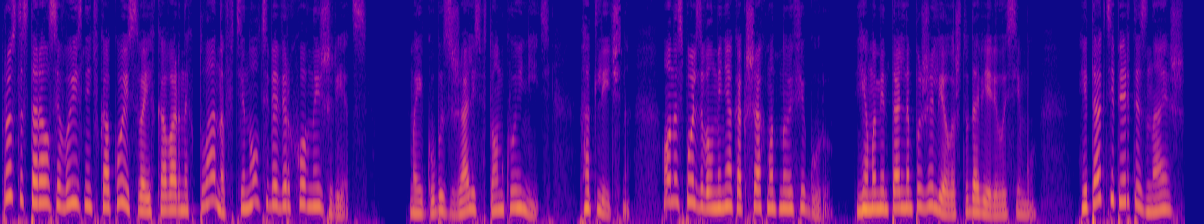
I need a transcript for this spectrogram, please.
«Просто старался выяснить, в какой из своих коварных планов втянул тебя верховный жрец». Мои губы сжались в тонкую нить. Отлично. Он использовал меня как шахматную фигуру. Я моментально пожалела, что доверилась ему. «Итак, теперь ты знаешь.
